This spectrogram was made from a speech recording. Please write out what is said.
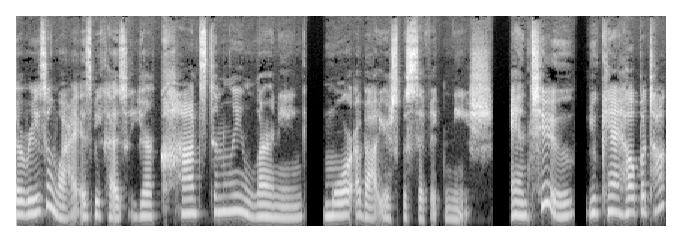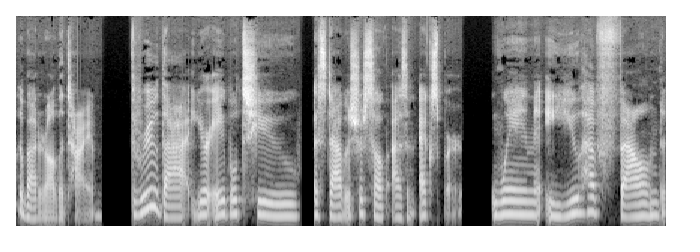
The reason why is because you're constantly learning more about your specific niche. And two, you can't help but talk about it all the time. Through that, you're able to establish yourself as an expert. When you have found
